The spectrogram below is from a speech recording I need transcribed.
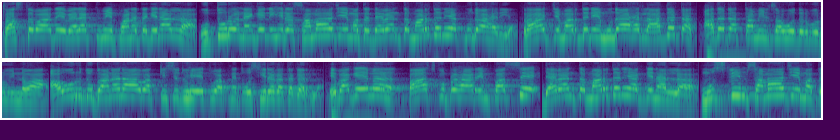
ත්‍රස්තවාදය වැලැක්වීමේ පනත ගෙනල්ලා උතුර නැගෙනහිර සමාජය මත දැවන්ත මර්ධනයක් මුදාහැරිය. රාජ්‍ය මර්ධනය මුදාහැරලා අදටත් අදටත් තමිල් සහෝදරවරු ඉන්නවා අවුරුදු ගණනාවක් කිසිදු හේතුවක් නැතුව සිරගත කරලා. ඒ වගේම පාස්කු ප්‍රහාරයෙන් පස්සේ දැවන්ත මර්ධනයක් ගෙනල්ලා මුස්ලිම් සමාජය මත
